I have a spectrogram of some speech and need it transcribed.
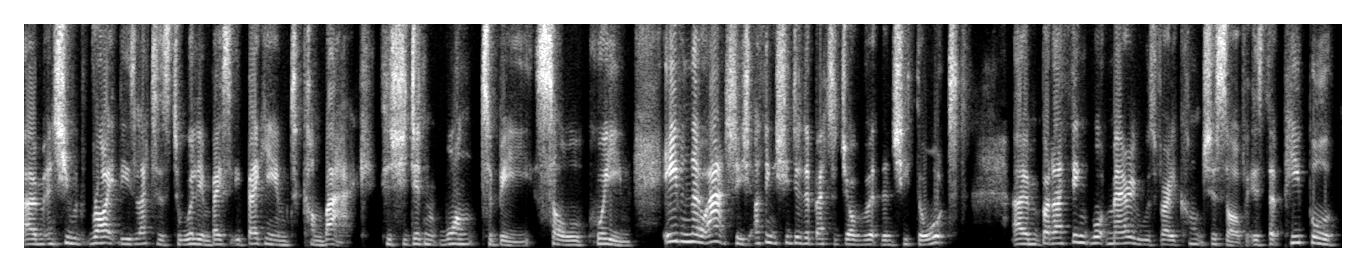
Um, and she would write these letters to William, basically begging him to come back because she didn't want to be sole queen, even though actually I think she did a better job of it than she thought. Um, but I think what Mary was very conscious of is that people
